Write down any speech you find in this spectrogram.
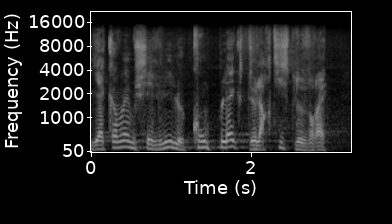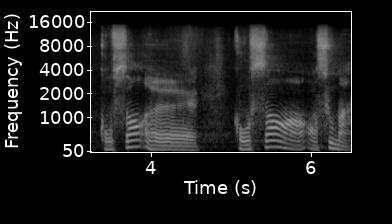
Il y a quand même chez lui le complexe de l'artiste le vrai, qu'on sent, euh, qu'on sent en, en sous-main.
